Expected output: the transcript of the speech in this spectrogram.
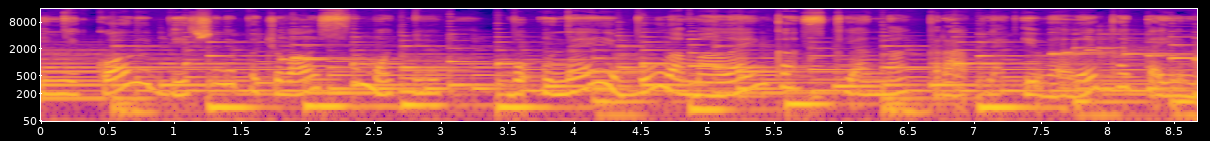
і ніколи більше не почувалась самотньою, бо у неї була маленька скляна крапля і велика таємниця.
